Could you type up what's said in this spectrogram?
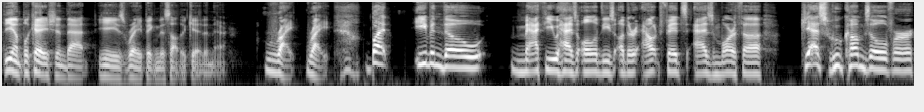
the implication that he's raping this other kid in there. Right, right. But even though Matthew has all of these other outfits as Martha, guess who comes over?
